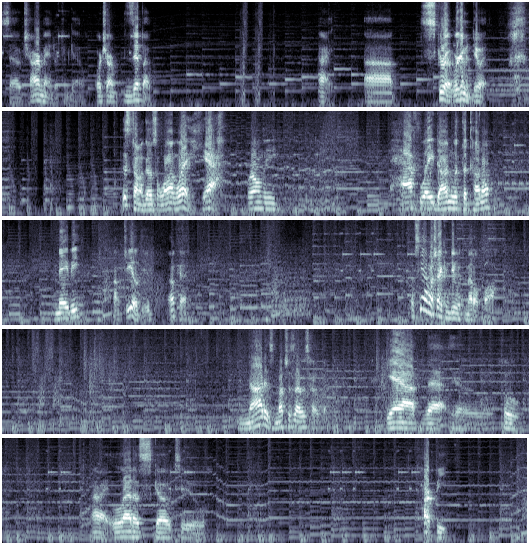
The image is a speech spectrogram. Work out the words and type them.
So Charmander can go. Or Char Zippo. Alright. Uh, screw it, we're gonna do it. this tunnel goes a long way. Yeah, we're only halfway done with the tunnel. Maybe. Oh, Geodude. Okay. Let's see how much I can do with Metal Claw. Not as much as I was hoping. Yeah, that... Uh. Alright, let us go to... Heartbeat.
